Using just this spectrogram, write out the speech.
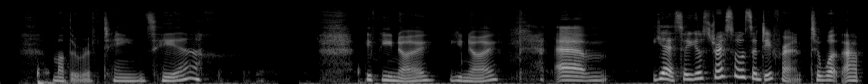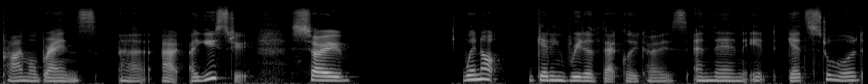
mother of teens here. if you know, you know. Um, yeah, so your stressors are different to what our primal brains uh, are, are used to. So we're not getting rid of that glucose and then it gets stored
